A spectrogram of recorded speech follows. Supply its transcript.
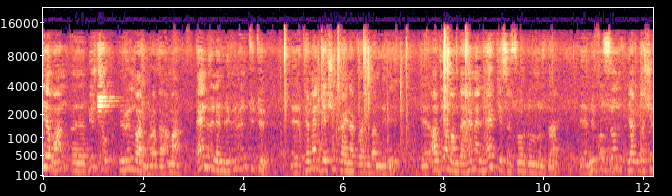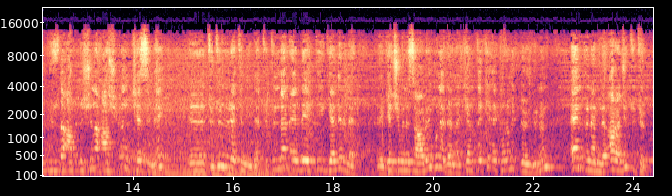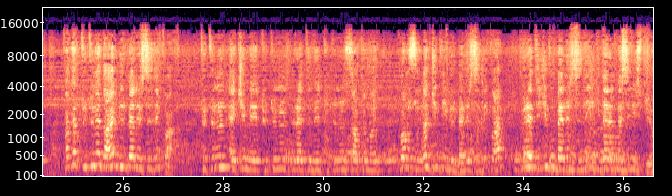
Adıyaman e, birçok ürün var burada ama en önemli ürün tütün. E, temel geçim kaynaklarından biri. E, Adıyaman'da hemen herkese sorduğunuzda nüfusun yaklaşık yüzde altmışını aşkın kesimi tütün üretimiyle, tütünden elde ettiği gelirle geçimini sağlıyor. Bu nedenle kentteki ekonomik döngünün en önemli aracı tütün. Fakat tütüne dair bir belirsizlik var. Tütünün ekimi, tütünün üretimi, tütünün satımı konusunda ciddi bir belirsizlik var. Üretici bu belirsizliğin giderilmesini istiyor.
